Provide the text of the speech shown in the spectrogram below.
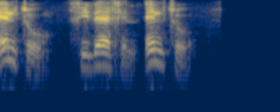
انتو في داخل انتو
